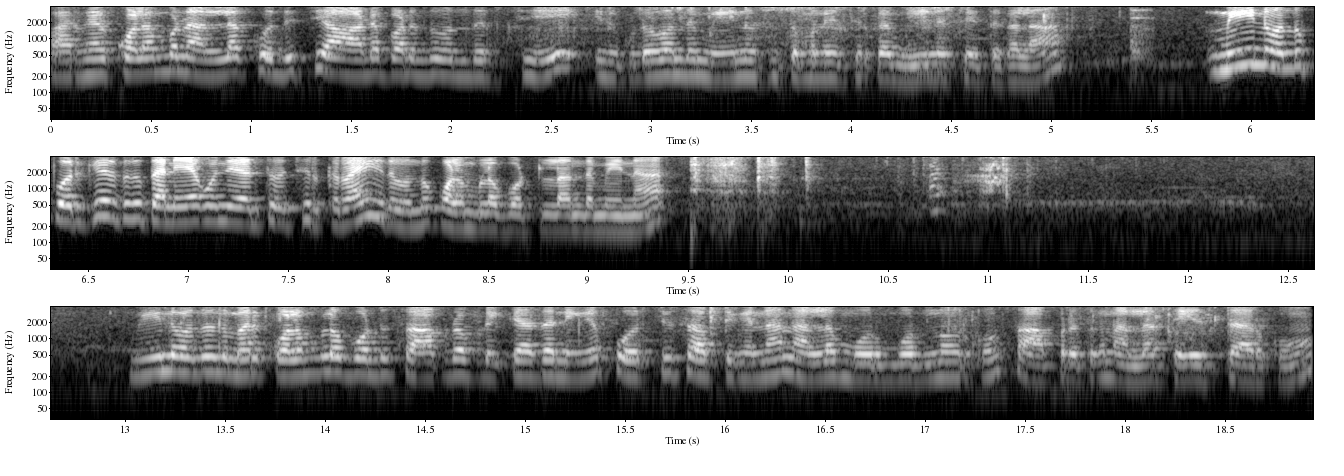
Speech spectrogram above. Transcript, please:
பாருங்க குழம்பு நல்லா கொதிச்சு ஆடை படந்து வந்துருச்சு. இது கூட வந்து மீனை சுத்தம் பண்ணி வச்சுருக்க மீனை சேர்த்துக்கலாம். மீன் வந்து பொறிக்கிறதுக்கு தனியாக கொஞ்சம் எடுத்து வச்சுருக்கிறேன். இதை வந்து குழம்புல போட்டுடலாம் அந்த மீனை. மீன் வந்து இந்த மாதிரி குழம்புல போட்டு சாப்பிட பிடிக்காத நீங்கள் பொறிச்சு சாப்பிட்டீங்கன்னா நல்லா மொறு மொறுன்னு இருக்கும். சாப்பிட்றதுக்கு நல்லா டேஸ்ட்டாக இருக்கும்.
